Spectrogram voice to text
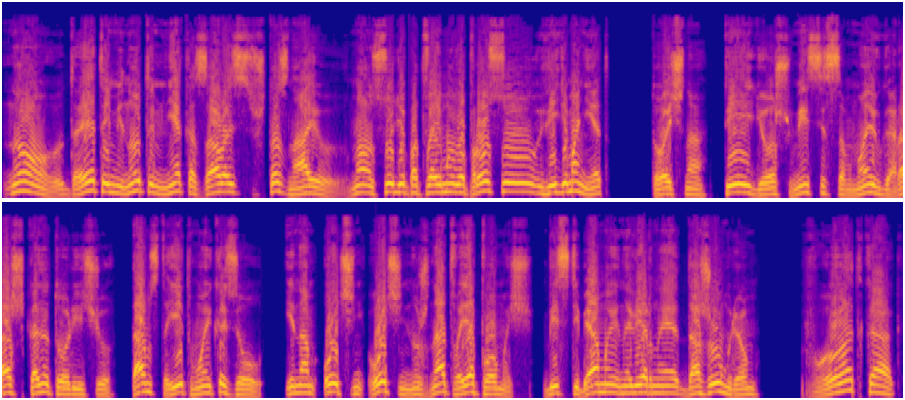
«Ну, до этой минуты мне казалось, что знаю, но, судя по твоему вопросу, видимо, нет». «Точно. Ты идешь вместе со мной в гараж к Анатольевичу. Там стоит мой козел, и нам очень-очень нужна твоя помощь. Без тебя мы, наверное, даже умрем». «Вот как?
